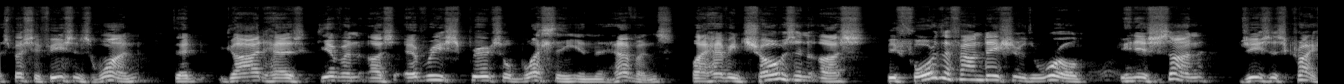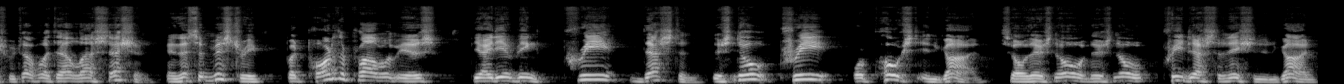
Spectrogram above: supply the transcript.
especially Ephesians one, that God has given us every spiritual blessing in the heavens by having chosen us before the foundation of the world in His Son Jesus Christ. We talked about that last session, and that's a mystery. But part of the problem is the idea of being predestined. There's no pre or post in God. So there's no there's no predestination in God.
